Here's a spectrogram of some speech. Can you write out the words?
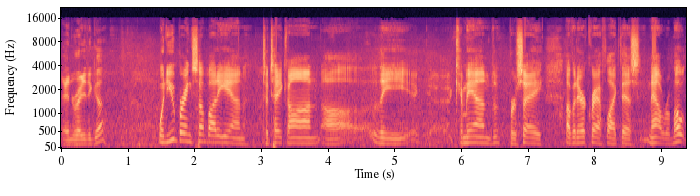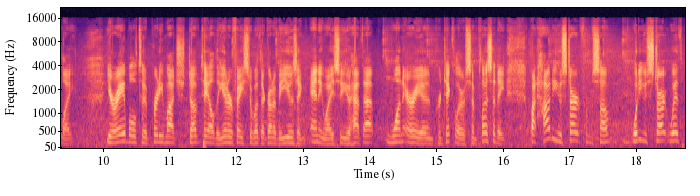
and ready to go. When you bring somebody in to take on uh, the command per se of an aircraft like this now remotely, you're able to pretty much dovetail the interface to what they're going to be using anyway. So you have that one area in particular, simplicity. But how do you start from some? What do you start with?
